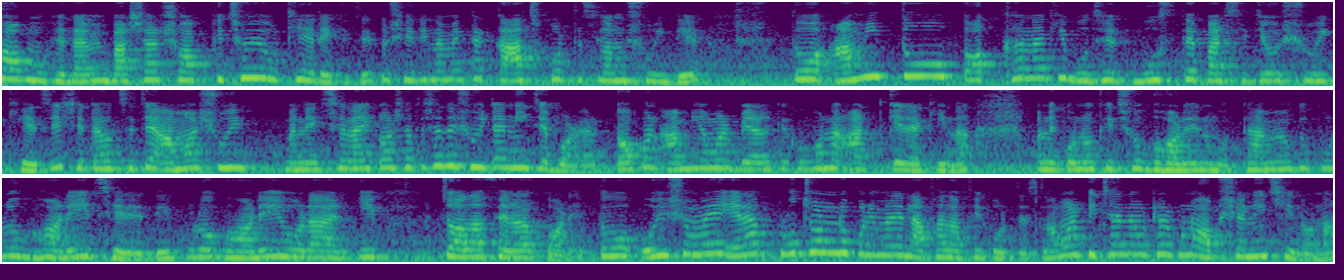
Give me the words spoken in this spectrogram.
সব মুখে দেয়। আমি বাসার সব কিছুই উঠিয়ে রেখেছি। তো সেদিন আমি একটা কাজ করতেছিলাম সুই দিয়ে। তো আমি তো তৎক্ষণাৎ কি বুঝে, বুঝতে পারছি যে ও সুই খেয়েছে। সেটা হচ্ছে যে আমার সুই মানে সেলাই করার সাথে সাথে সুইটা নিচে পড়ে। আর তখন আমি আমার বিড়ালকে কখনো আটকে রাখি না। মানে কোনো কিছু ঘরের মধ্যে। আমি ওকে পুরো ঘরেই ছেড়ে দিই। পুরো ঘরেই ওরা আর কি চলাফেরা করে। তো ওই সময় এরা প্রচণ্ড পরিমাণে লাফালাফি করতেছিল। আমার বিছানে ওঠার কোনো অপশানই ছিল না।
